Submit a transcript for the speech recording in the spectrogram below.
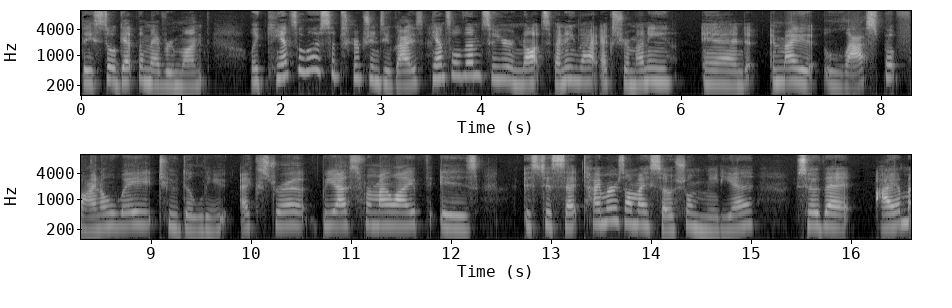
they still get them every month. Like, cancel those subscriptions, you guys. Cancel them so you're not spending that extra money. And in my last but final way to delete extra BS from my life is is to set timers on my social media so that I am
